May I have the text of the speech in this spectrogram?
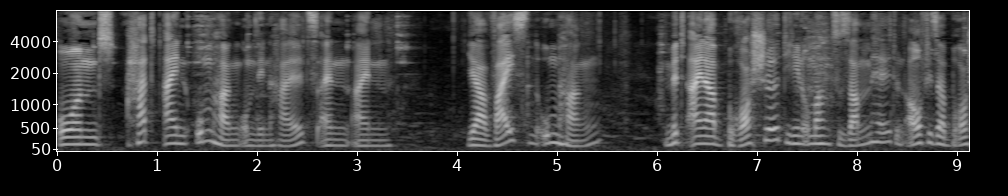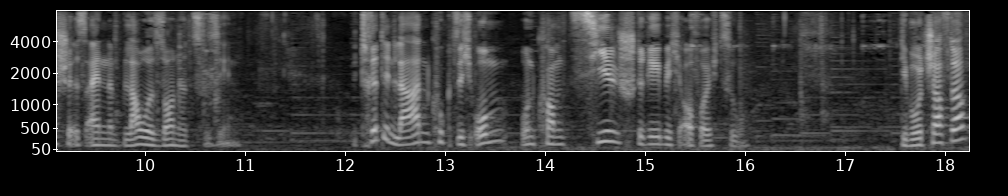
und hat einen Umhang um den Hals, einen, einen ja, weißen Umhang mit einer Brosche, die den Umhang zusammenhält und auf dieser Brosche ist eine blaue Sonne zu sehen. Betritt den Laden, guckt sich um und kommt zielstrebig auf euch zu. Die Botschafter?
